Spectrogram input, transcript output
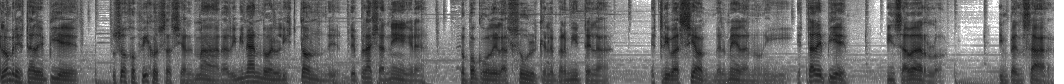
El hombre está de pie, sus ojos fijos hacia el mar, adivinando el listón de, playa negra, lo poco del azul que le permite la estribación del médano, y está de pie, sin saberlo, sin pensar,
